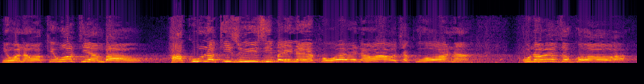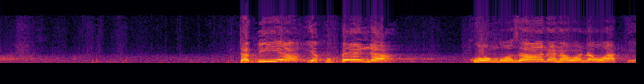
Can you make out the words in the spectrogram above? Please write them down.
ni wanawake wote ambao hakuna kizuizi baina yako wewe na wao cha kuoana. Unaweza ukawaoa tabia ya kupenda kuongozana na wanawake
